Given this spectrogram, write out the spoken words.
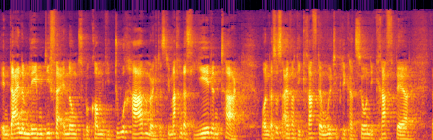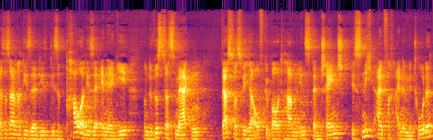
in deinem Leben die Veränderung zu bekommen, die du haben möchtest. Die machen das jeden Tag. Und das ist einfach die Kraft der Multiplikation, die Kraft der, das ist einfach diese, diese, diese Power, diese Energie. Und du wirst das merken, das, was wir hier aufgebaut haben, Instant Change, ist nicht einfach eine Methode.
